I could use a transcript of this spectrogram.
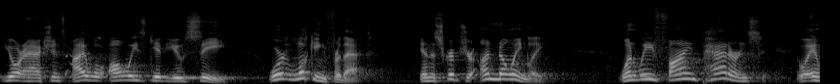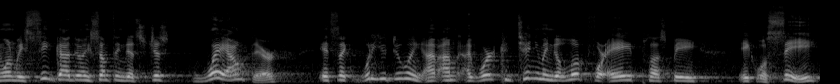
your actions, I will always give you C. We're looking for that in the scripture unknowingly. When we find patterns and when we see God doing something that's just way out there, it's like, what are you doing? I'm, I'm, we're continuing to look for A plus B equals C.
